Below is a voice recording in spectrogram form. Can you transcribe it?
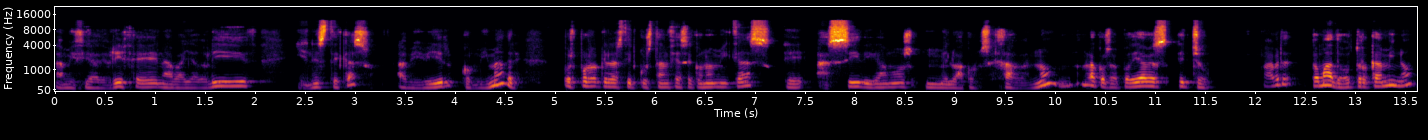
a mi ciudad de origen, a Valladolid, y en este caso, a vivir con mi madre. Pues porque las circunstancias económicas eh, así, digamos, me lo aconsejaban, ¿no? La cosa podía haber hecho, haber tomado otro camino,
